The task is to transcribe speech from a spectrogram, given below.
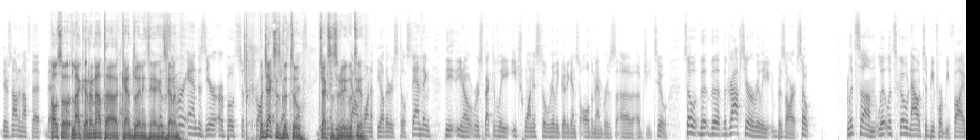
There's not enough that. that Also, like Renata can't do anything against Garen. Sivir and Azir are both such strong. But Jax is good too. Jax is really good too. One if the other is still standing, the you know respectively, each one is still really good against all the members of, of G2. So the the the drafts here are really bizarre. So let's um let, let's go now to B4 B5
